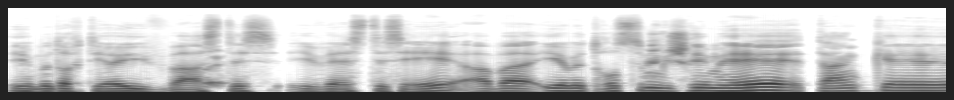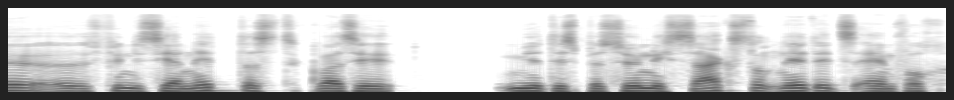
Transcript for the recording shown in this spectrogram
ich habe mir gedacht, ja, ich weiß das, ich weiß das eh, aber ich habe trotzdem geschrieben, hey, danke, äh, finde ich sehr nett, dass du quasi mir das persönlich sagst und nicht jetzt einfach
